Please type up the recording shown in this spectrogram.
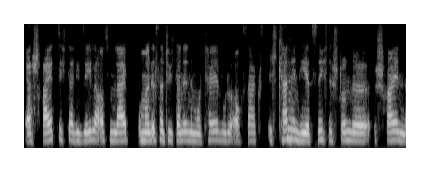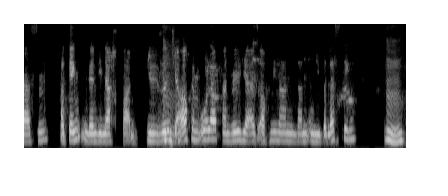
er schreit sich da die Seele aus dem Leib. Und man ist natürlich dann in einem Hotel, wo du auch sagst, ich kann ihn hier jetzt nicht eine Stunde schreien lassen. Was denken denn die Nachbarn? Die sind mhm. ja auch im Urlaub. Man will hier also auch niemanden dann irgendwie belästigen. Mhm.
